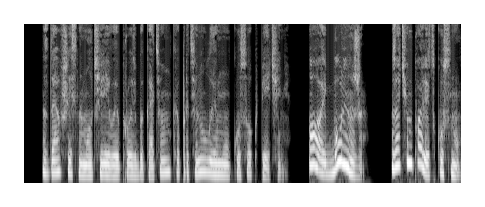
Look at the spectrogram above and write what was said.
— сдавшись на молчаливые просьбы котенка, протянула ему кусок печени. «Ай, больно же! Зачем палец куснул?»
